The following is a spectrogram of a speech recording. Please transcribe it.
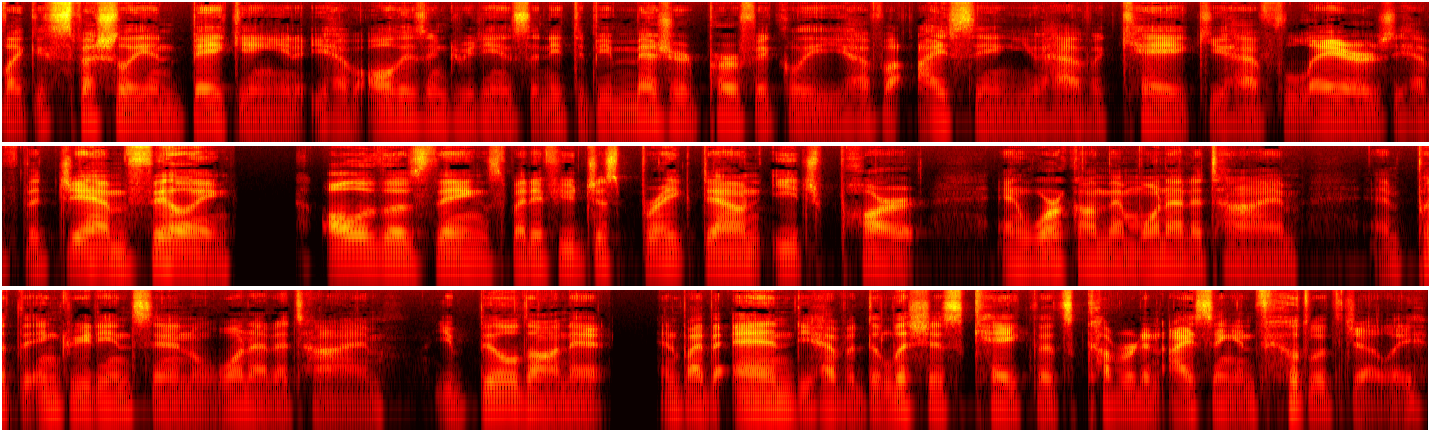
like especially in baking, you know, you have all these ingredients that need to be measured perfectly. You have icing, you have a cake, you have layers, you have the jam filling all of those things. But if you just break down each part and work on them one at a time and put the ingredients in one at a time, you build on it. And by the end, you have a delicious cake that's covered in icing and filled with jelly.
